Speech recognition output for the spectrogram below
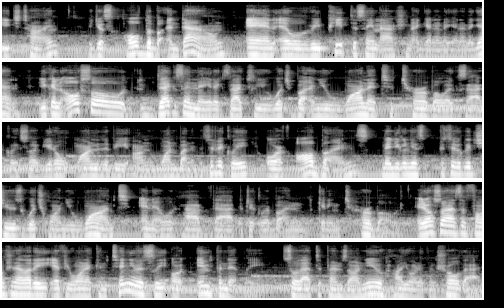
each time. You just hold the button down and it will repeat the same action again and again and again. You can also designate exactly which button you want it to turbo exactly. So if you don't want it to be on one button specifically, or all buttons, then you can just specifically choose which one you want and it will have that particular button getting turboed. It also has the functionality if you want it continuously or infinitely, so that depends on you how you want to control that.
